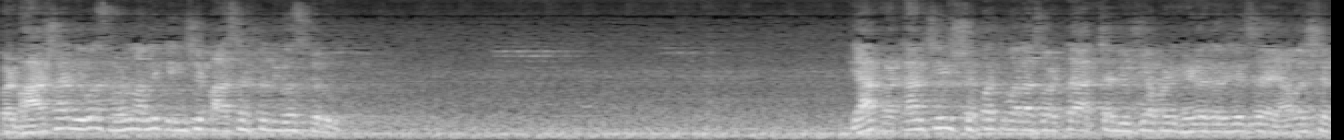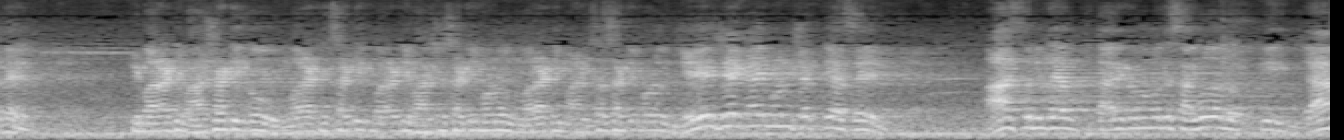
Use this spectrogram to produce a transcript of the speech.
पण भाषा दिवस म्हणून आम्ही तीनशे पासष्ट दिवस करू. या प्रकारची शपथ मला असं वाटतं आजच्या दिवशी आपण घेणं गरजेचं आहे आवश्यक आहे. की मराठी भाषा टिकवू मराठीसाठी मराठी भाषेसाठी म्हणून मराठी माणसासाठी म्हणून जे जे काही म्हणून शक्य असेल आज तुम्ही त्या कार्यक्रमामध्ये सांगून आलो की ज्या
